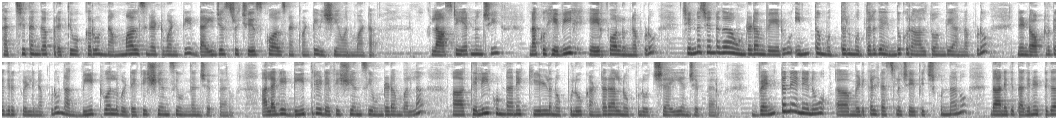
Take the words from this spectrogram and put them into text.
ఖచ్చితంగా ప్రతి ఒక్కరూ నమ్మాల్సినటువంటి డైజెస్ట్ చేసుకోవాల్సినటువంటి విషయం అనమాట లాస్ట్ ఇయర్ నుంచి నాకు హెవీ హెయిర్ ఫాల్ ఉన్నప్పుడు చిన్న చిన్నగా ఉండడం వేరు ఇంత ముద్దలు ముద్దలుగా ఎందుకు రాలుతోంది అన్నప్పుడు నేను డాక్టర్ దగ్గరికి వెళ్ళినప్పుడు నాకు బీ ట్వెల్వ్ డెఫిషియన్సీ ఉందని చెప్పారు. అలాగే డీ త్రీ డెఫిషియన్సీ ఉండడం వల్ల తెలియకుండానే కీళ్ళ నొప్పులు కండరాల నొప్పులు వచ్చాయి అని చెప్పారు. వెంటనే నేను మెడికల్ టెస్ట్లు చేయించుకున్నాను. దానికి తగినట్టుగా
